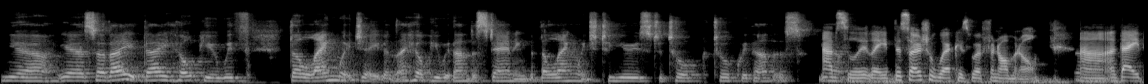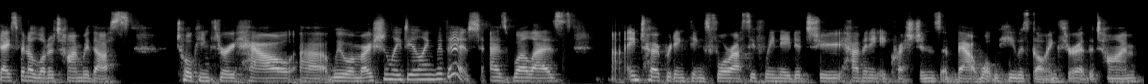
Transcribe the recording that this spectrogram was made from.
Yeah yeah. So they they help you with the language even. They help you with understanding but the language to use to talk talk with others. Yeah. absolutely. The social workers were phenomenal. Uh, they they spent a lot of time with us talking through how uh, we were emotionally dealing with it as well as interpreting things for us if we needed to have any questions about what he was going through at the time.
